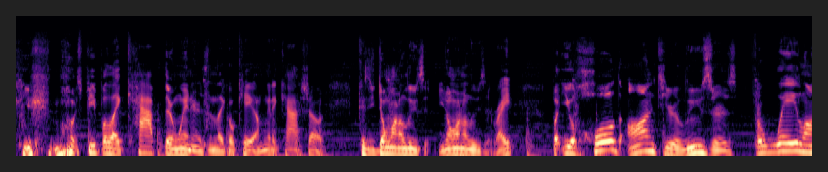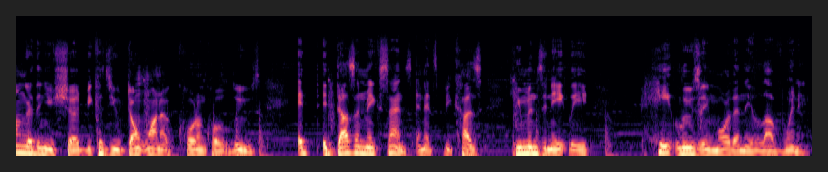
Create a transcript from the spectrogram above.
most people like cap their winners and like, okay, I'm gonna cash out because you don't want to lose it. You don't want to lose it, right? But you hold on to your losers for way longer than you should because you don't want to quote unquote lose. It it doesn't make sense, and it's because humans innately hate losing more than they love winning.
